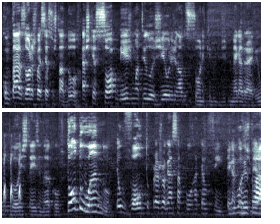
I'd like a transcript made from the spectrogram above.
contar as horas vai ser assustador. Acho que é só mesmo a trilogia original do Sonic do de Mega Drive. 1, 2, 3 e Knuckles. Todo ano eu volto pra jogar essa porra até o fim. Pegar Tipo todas as ritual, né?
